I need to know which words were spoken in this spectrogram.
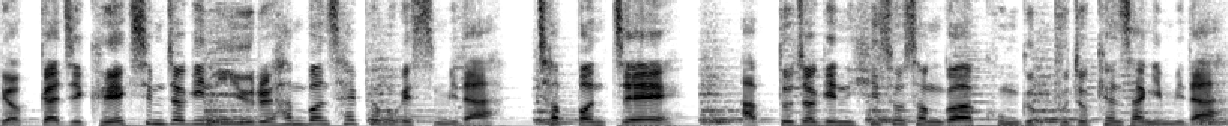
몇 가지 그 핵심적인 이유를 한번 살펴보겠습니다. 첫 번째, 압도적인 희소성과 공급 부족 현상입니다.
